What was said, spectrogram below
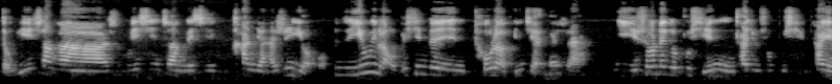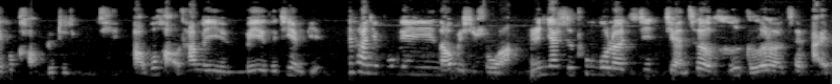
抖音上啊、微信上那些看见还是有，因为老百姓的头脑很简单噻。你说那个不行，他就说不行，他也不考虑这些问题好不好，他们也没有个鉴别，他就不跟老百姓说啊，人家是通过了检检测合格了才排的。”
